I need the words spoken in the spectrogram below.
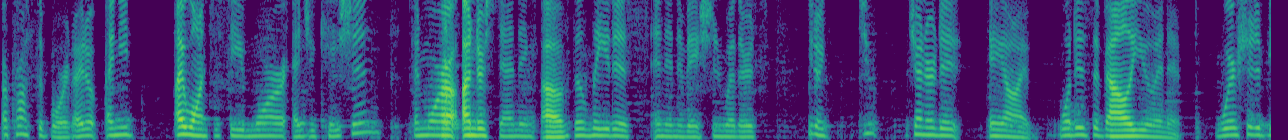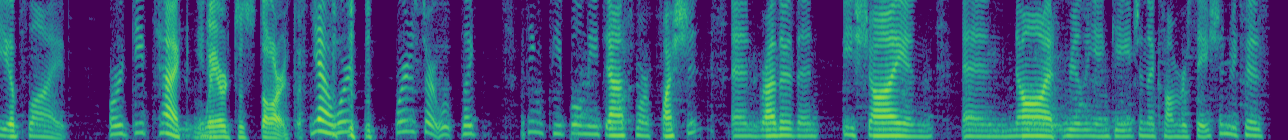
across the board. I don't I need I want to see more education and more understanding of the latest in innovation, whether it's you know do generative AI. What is the value in it? Where should it be applied? Or deep tech. You know, Where to start? yeah where where to start like i think people need to ask more questions and rather than be shy and and not really engage in the conversation because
